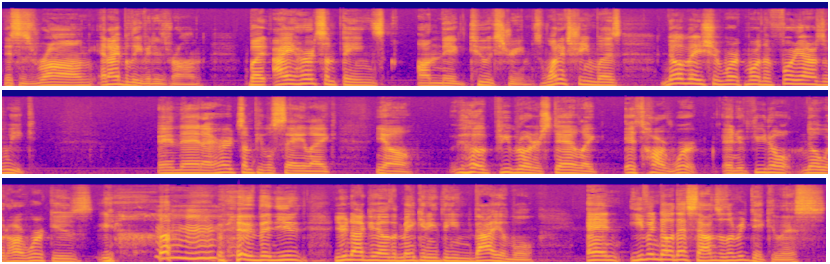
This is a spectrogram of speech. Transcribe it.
this is wrong, and I believe it is wrong, but I heard some things on the two extremes. One extreme was nobody should work more than forty hours a week, and then I heard some people say like, you know, people don't understand like it's hard work, and if you don't know what hard work is, mm-hmm. then you you're not gonna be able to make anything valuable. And even though that sounds a little ridiculous,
